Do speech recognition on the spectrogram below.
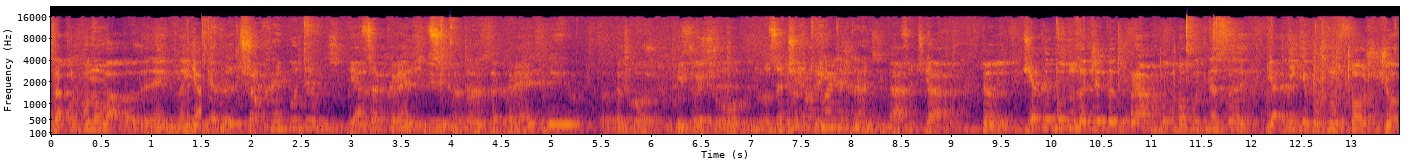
запропонувало. Е, ну, Я, що хай буде я закреслюю, закреслюю отако і пишу. Ну зачитуйте, так? Да, да. Я не буду зачитувати преамбулу, мабуть, не все. Я тільки почну з того, що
